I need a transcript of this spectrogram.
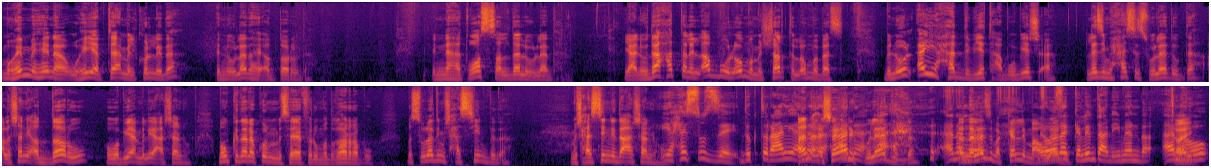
مهم هنا وهي بتعمل كل ده إن ولادها يقدروا ده. إنها توصل ده لاولادها يعني وده حتى للأب والأم مش شرط الأم بس. بنقول أي حد بيتعب وبيشقى لازم يحسس ولاده بده علشان يقدروا هو بيعمل إيه عشانهم. ممكن أنا أكون مسافر ومتغرب بس ولادي مش حاسين بده. مش حاسين إن ده عشانهم. يحسوا إزاي؟ دكتور علي أنا أشارك ولادي بده أنا, لو- لازم أتكلم مع لو أنا ولادي. اتكلمت عن إيمان بقى أنا أيوة. أهو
